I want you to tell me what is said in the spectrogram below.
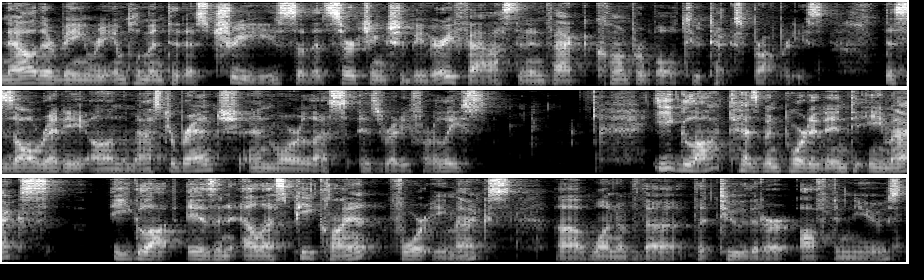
Now they're being re-implemented as trees so that searching should be very fast and in fact comparable to text properties. This is already on the master branch and more or less is ready for release. eglot has been ported into Emacs. eglot is an LSP client for Emacs, uh, one of the, the two that are often used,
